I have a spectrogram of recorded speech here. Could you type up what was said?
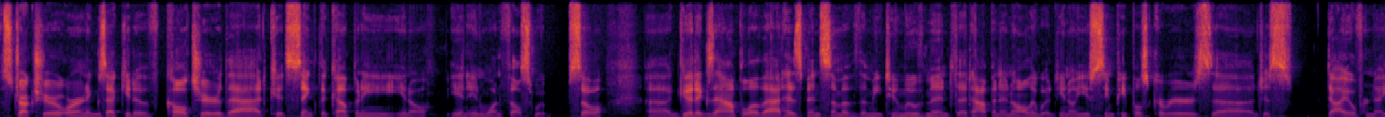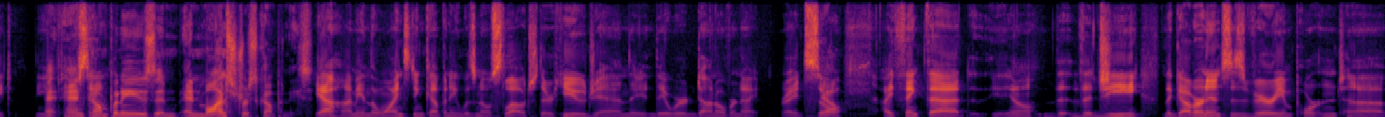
structure or an executive culture that could sink the company, you know, in in one fell swoop. So, a good example of that has been some of the Me Too movement that happened in Hollywood. You know, you've seen people's careers uh, just die overnight. You- and, and seen- companies and, and monstrous companies. yeah, I mean the Weinstein Company was no slouch. They're huge, and they they were done overnight, right? So Yeah. I think that you know the the G the governance is very important uh,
